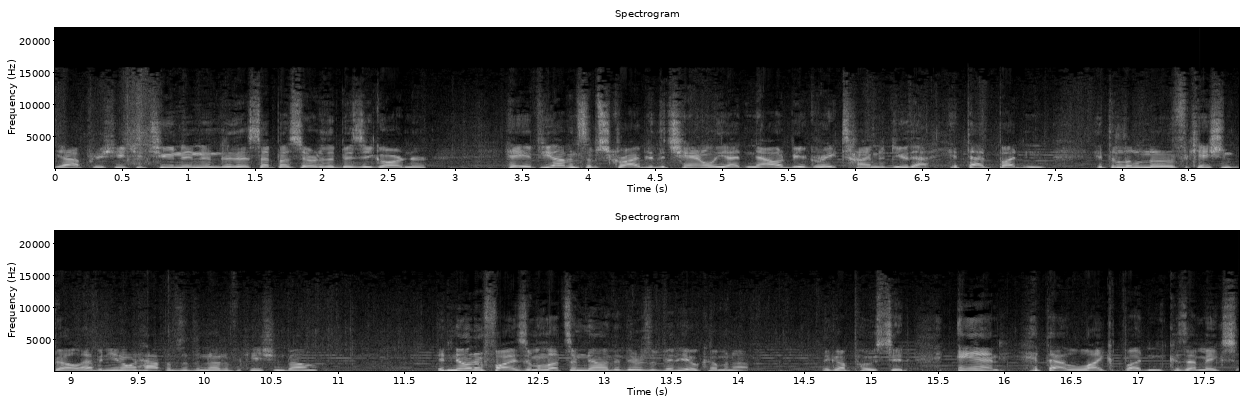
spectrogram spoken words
yeah, appreciate you tuning into this episode of The Busy Gardener. Hey, if you haven't subscribed to the channel yet, now would be a great time to do that. Hit that button, hit the little notification bell. Evan, you know what happens with the notification bell? It notifies them and lets them know that there's a video coming up that got posted. And hit that like button because that makes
